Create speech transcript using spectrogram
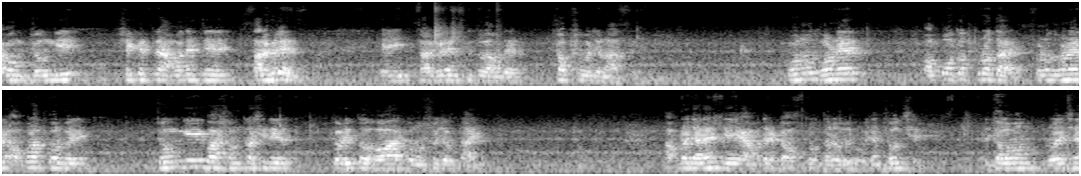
এবং জঙ্গি, সেক্ষেত্রে আমাদের যে সার্ভেলেন্স এই সার্ভেলেন্স কিন্তু আমাদের সবসময় জন্য আছে। কোনো ধরনের অপতৎপরতায়, কোনো ধরনের অপরাধ করবে জঙ্গি বা সন্ত্রাসীদের জড়িত হওয়ার কোনো সুযোগ নাই। আপনারা জানেন যে আমাদের একটা অস্ত্র উদ্ধার অভিযান চলছে। চলমান রয়েছে।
